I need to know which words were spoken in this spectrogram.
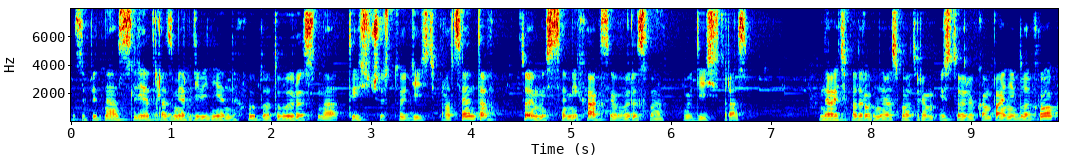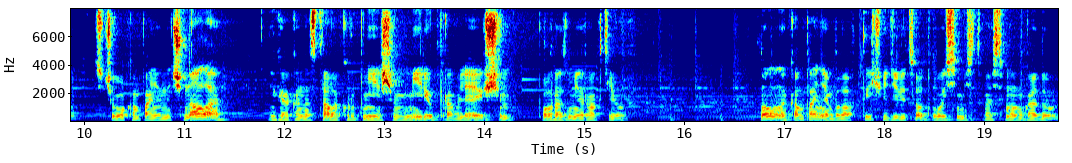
За 15 лет размер дивидендных выплат вырос на 1110%, стоимость самих акций выросла в 10 раз. Давайте подробнее рассмотрим историю компании BlackRock, с чего компания начинала и как она стала крупнейшим в мире управляющим по размеру активов. Основана компания была в 1988 году,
